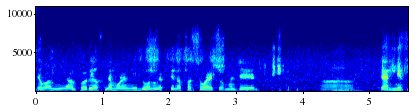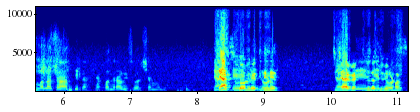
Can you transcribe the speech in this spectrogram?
तेव्हा मी अघोरी असल्यामुळे मी दोन व्यक्तींना फसवायचो. म्हणजे त्यांनीच मला त्रास दिला या पंधरा वीस वर्षामध्ये. ज्या ते व्यक्तीला जे तुम्ही जोड- फस-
